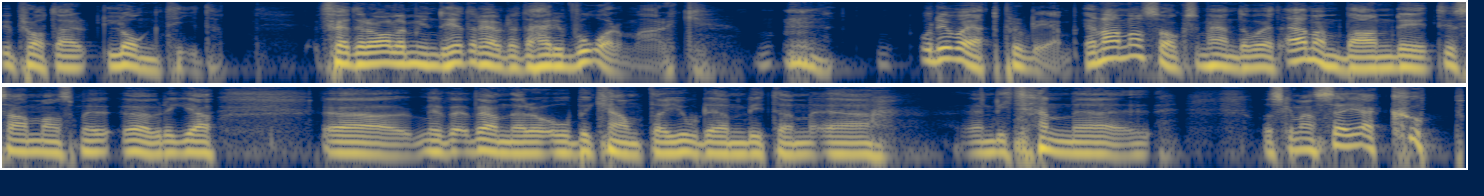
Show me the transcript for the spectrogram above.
Vi pratar lång tid. Federala myndigheter hävdade att det här är vår mark. Och det var ett problem. En annan sak som hände var att Ammon Bundy tillsammans med övriga eh, med vänner och bekanta gjorde en liten, eh, en liten eh, vad ska man säga, kupp.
